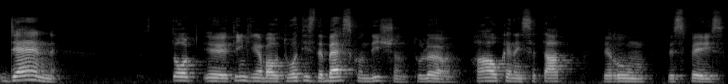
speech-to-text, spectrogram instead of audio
Then talk, uh, thinking about what is the best condition to learn. How can I set up the room, the space,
